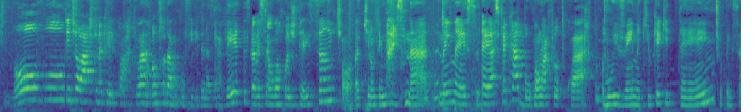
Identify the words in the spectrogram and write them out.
de novo. Gente, eu acho que naquele quarto lá, vamos só dar uma conferida nas gavetas pra ver se tem alguma coisa interessante. Ó, aqui não tem mais nada, nem nessa. É, acho que acabou. Vamos lá pro outro quarto. Vamos ir vendo aqui o que que tem. Deixa eu pensar.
